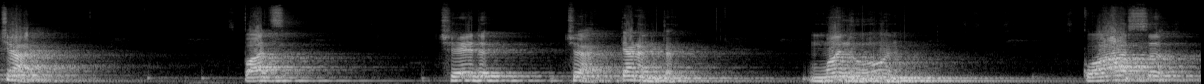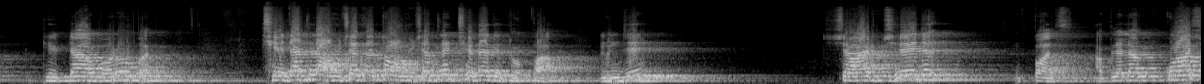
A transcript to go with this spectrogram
चार. पाच छेद चार. त्यानंतर म्हणून क्वास थिटा बरोबर छेदातला अंशात जातो अंशातल्या छेदात येतो. पा म्हणजे चार छेद पाच. आपल्याला कॉस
